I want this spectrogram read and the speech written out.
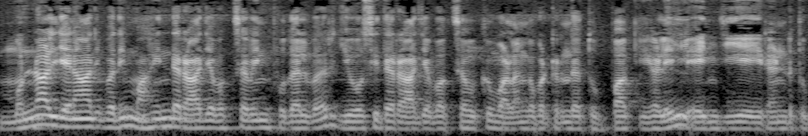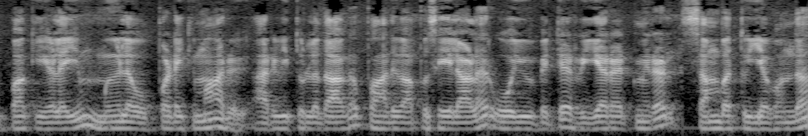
முன்னாள் ஜனாதிபதி மஹிந்த ராஜபக்சவின் புதல்வர் யோசித ராஜபக்சவுக்கு வழங்கப்பட்டிருந்த துப்பாக்கிகளில் எஞ்சிய இரண்டு துப்பாக்கிகளையும் மீள ஒப்படைக்குமாறு அறிவித்துள்ளதாக பாதுகாப்பு செயலாளர் ஓய்வு பெற்ற ரியர் அட்மிரல் சம்பத் துயகொந்தா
